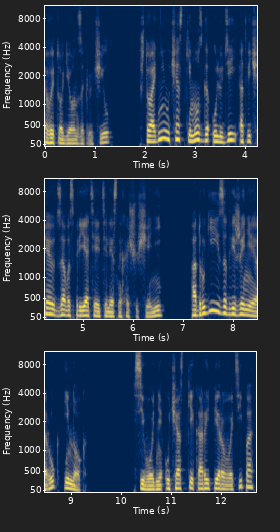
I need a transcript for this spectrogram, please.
В итоге он заключил, что одни участки мозга у людей отвечают за восприятие телесных ощущений, а другие за движение рук и ног. Сегодня участки коры первого типа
